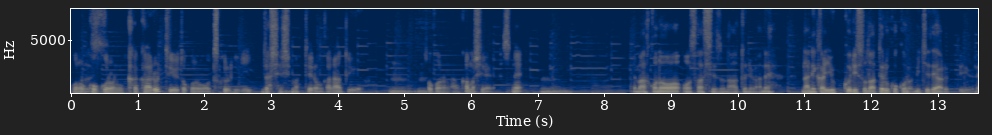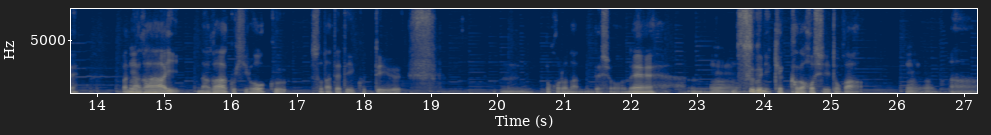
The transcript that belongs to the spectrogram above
この心にかかるっていうところを作り出してしまっているのかなといううんうん。ところなのかもしれないですね。うん。でまあ、このお指図の後にはね、何かゆっくり育てる心道であるっていうね、まあ、うん長い、長く広く育てていくっていう、うん、ところなんでしょうね。うんうん。すぐに結果が欲しいとか、うんうん。あ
